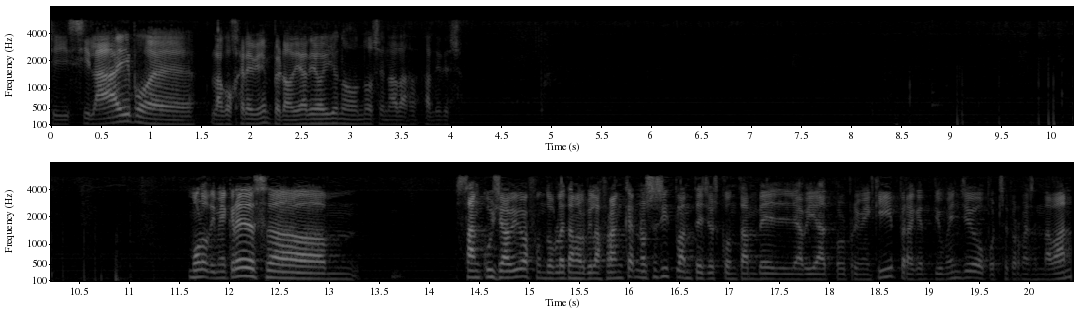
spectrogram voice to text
si, si la hay, pues la cogeré bien, pero a día de hoy yo no, no sé nada de eso. Molo, dimecres eh, Sanco Javi va fer un doblet amb el Vilafranca. No sé si et planteges comptar amb ell aviat pel primer equip, per aquest diumenge, o potser per més endavant.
